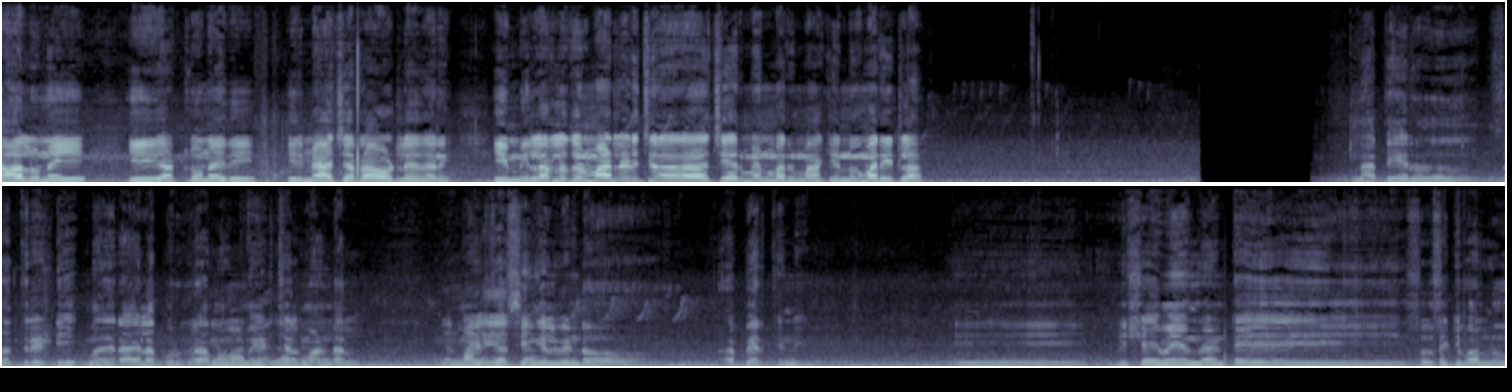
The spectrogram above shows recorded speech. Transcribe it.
తాళ్ళున్నాయి ఈ అట్లున్నది ఇది మ్యాచర్ రావట్లేదని. ఈ మిల్లర్లతో మాట్లాడించిన చైర్మన్ మరి మాకెందుకు మరి ఇట్లా? నా పేరు సత్యరెడ్డి మాది రాయలాపూర్ గ్రామం మేడ్చల్ మండల్. సింగిల్ విండో అభ్యర్థిని. ఈ విషయం ఏంటంటే ఈ సొసైటీ వాళ్ళు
